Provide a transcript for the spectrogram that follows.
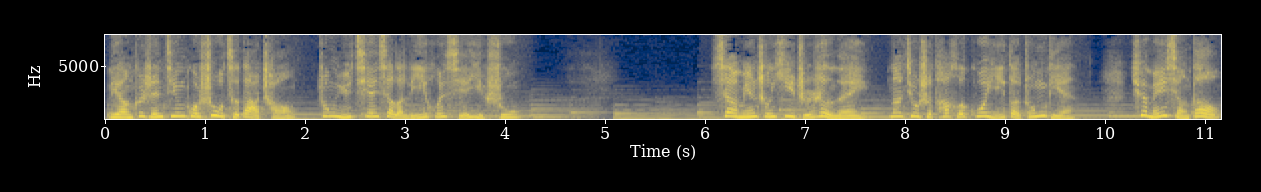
两个人经过数次大吵，终于签下了离婚协议书。夏明成一直认为那就是他和郭姨的终点，却没想到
